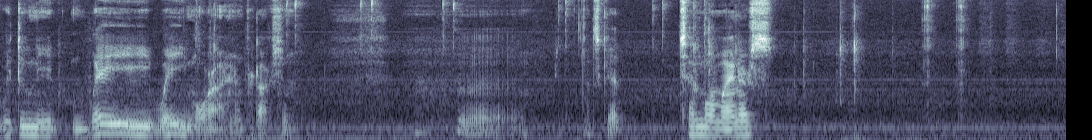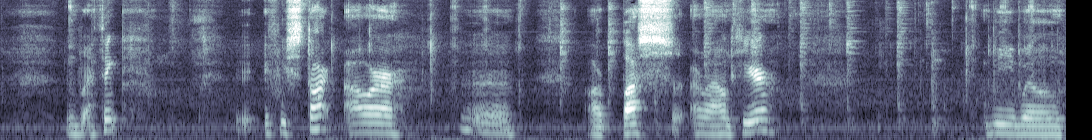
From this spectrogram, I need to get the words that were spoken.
We do need way, way more iron production. Uh, let's get 10 more miners. I think if we start our uh, our bus around here, we will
